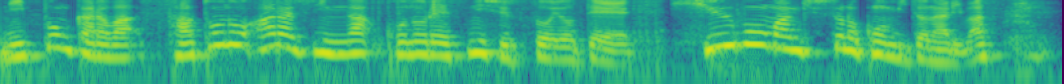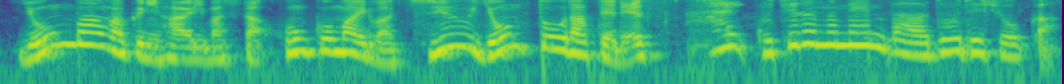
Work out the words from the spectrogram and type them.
う。日本からは里のアラジンがこのレースに出走予定。ヒューボーマン騎手とのコンビとなります。4番枠に入りました。香港マイルは14頭立てです。はい。こちらのメンバーはどうでしょうか？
